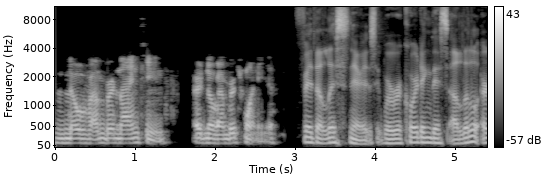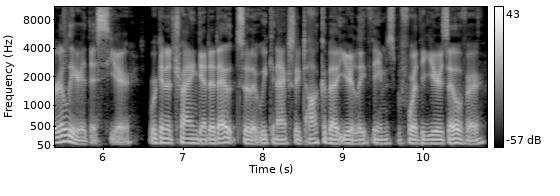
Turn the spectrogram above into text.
November 19th or November 20th. For the listeners, we're recording this a little earlier this year. We're going to try and get it out so that we can actually talk about yearly themes before the year's over.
